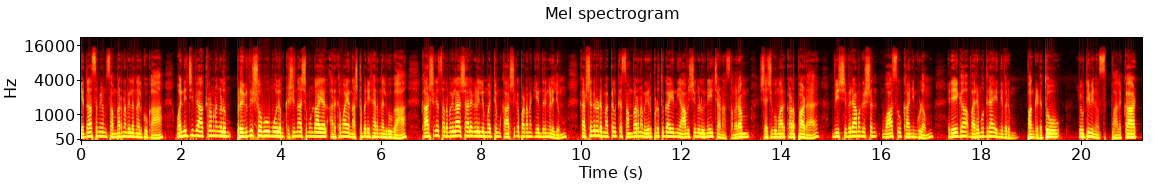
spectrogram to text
യഥാസമയം സംഭരണ വില നൽകുക വന്യജീവി ആക്രമണങ്ങളും പ്രകൃതിക്ഷോഭവും മൂലം കൃഷിനാശമുണ്ടായാൽ അർഹമായ നഷ്ടപരിഹാരം നൽകുക കാർഷിക സർവകലാശാലകളിലും മറ്റും കാർഷിക പഠന കേന്ദ്രങ്ങളിലും കർഷകരുടെ മക്കൾക്ക് സംവരണം ഏർപ്പെടുത്തുക എന്നീ ആവശ്യങ്ങൾ ഉന്നയിച്ചാണ് സമരം. ശശികുമാർ കളപ്പാട് വി ശിവരാമകൃഷ്ണൻ വാസു കാഞ്ഞിക്കുളം രേഖ വരമുദ്ര എന്നിവരും പങ്കെടുത്തു. U T V news Palakkad.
